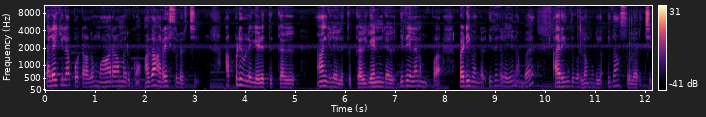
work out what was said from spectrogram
தலைகீழாக போட்டாலும் மாறாமல் இருக்கும். அதான் அரை சுழற்சி. அப்படி உள்ள எழுத்துக்கள் ஆங்கில எழுத்துக்கள் எண்கள் இதையெல்லாம் நம்ம பா வடிவங்கள் இதுங்களையும் நம்ம அறிந்து கொள்ள முடியும். இதுதான் சுழற்சி.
